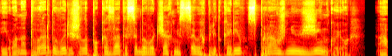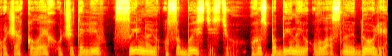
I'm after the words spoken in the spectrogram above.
і вона твердо вирішила показати себе в очах місцевих пліткарів справжньою жінкою, а в очах колег учителів сильною особистістю, господинею власної долі,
